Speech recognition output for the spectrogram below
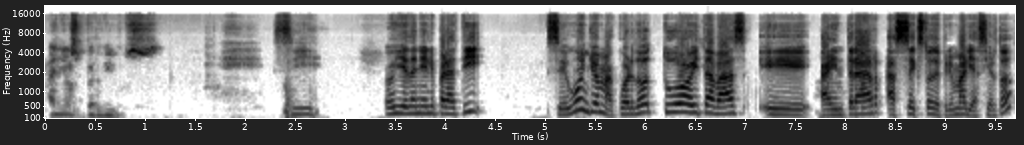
años perdidos. Sí. Oye, Daniel, y para ti, según yo me acuerdo, tú ahorita vas eh, a entrar a sexto de primaria, ¿cierto?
